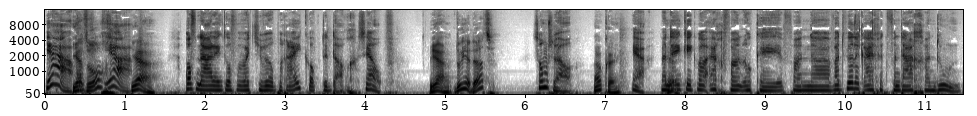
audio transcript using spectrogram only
Ja, Ja, of, toch? Ja. Ja. Of nadenkt over wat je wil bereiken op de dag zelf. Ja, doe jij dat? Soms wel. Oké. Ja, dan Ja. denk ik wel echt van, oké, van uh, wat wil ik eigenlijk vandaag gaan doen?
